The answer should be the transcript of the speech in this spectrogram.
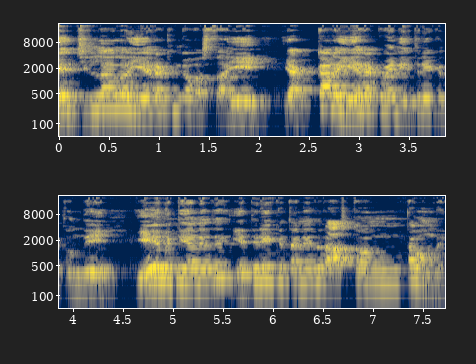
ఏ జిల్లాలో ఏ రకంగా వస్తాయి ఎక్కడ ఏ రకమైన వ్యతిరేకత ఉంది ఏమిటి అనేది వ్యతిరేకత అనేది రాష్ట్రం అంతా ఉంది.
